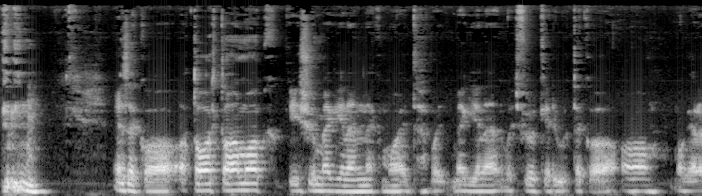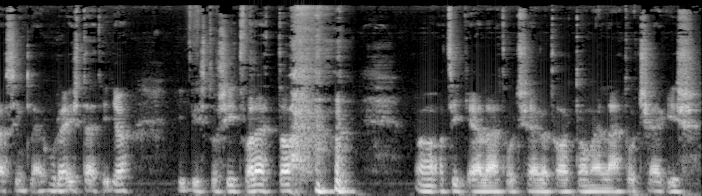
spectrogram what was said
ezek a, a tartalmak később megjelennek majd, vagy megjelen, vagy fölkerültek a, a magára a Sinclair hura is, tehát így, a, így biztosítva lett a, a, a cikk ellátottság, a tartalom ellátottság is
